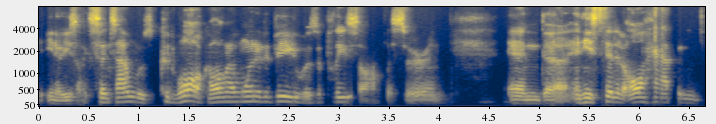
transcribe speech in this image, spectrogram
you know, he's like since I was could walk all I wanted to be was a police officer and and uh, and he said it all happened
